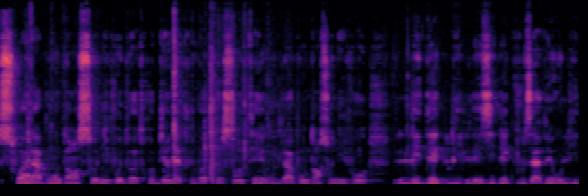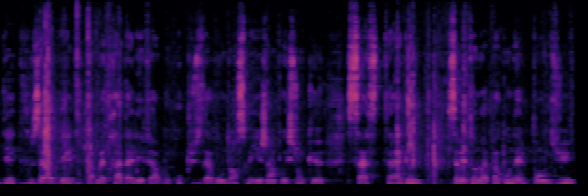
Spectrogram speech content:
soit l'abondance au niveau de votre bien-être et votre santé, ou de l'abondance au niveau... les idées que vous avez ou l'idée que vous avez vous permettra d'aller vers beaucoup plus d'abondance, mais j'ai l'impression que ça stagne. Ça ne m'étonnerait pas qu'on ait le pendu.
